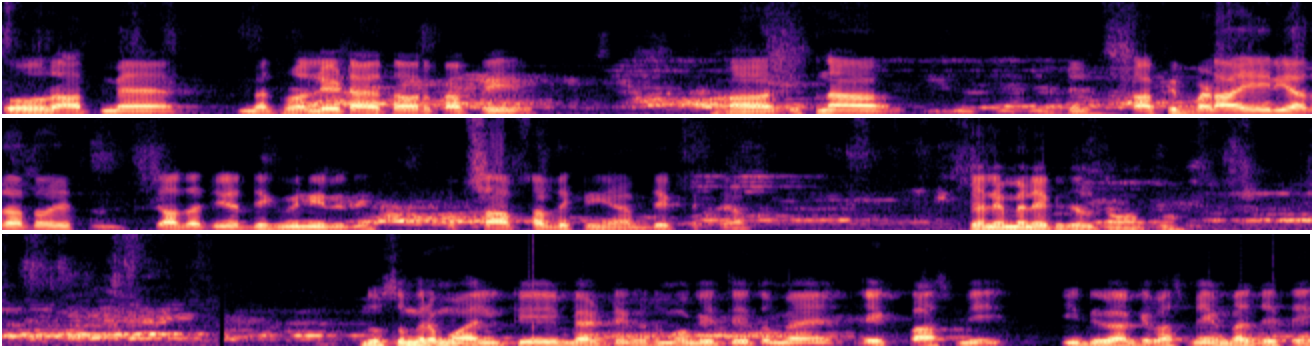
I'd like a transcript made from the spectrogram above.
तो रात में मैं थोड़ा लेट आया था और काफ़ी इतना काफ़ी बड़ा एरिया था तो ज़्यादा चीज़ें दिख भी नहीं रही थी। अब साफ़ साफ़ दिख रही हैं, आप देख सकते हैं आप। चलिए मैं लेके चलता हूँ आपको। दोस्तों, मेरे मोबाइल की बैटरी ख़त्म हो गई थी तो मैं एक पास में, ईदगाह के पास में एक मस्जिद थी,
